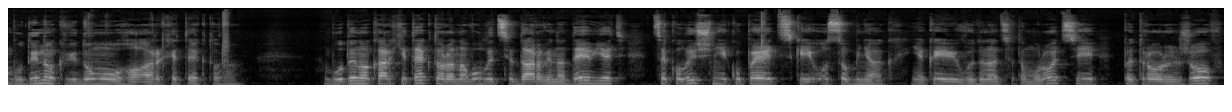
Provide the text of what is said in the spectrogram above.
Будинок відомого архітектора. Будинок архітектора на вулиці Дарвіна, 9 – це колишній купецький особняк, який в 11 році Петро Рижов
